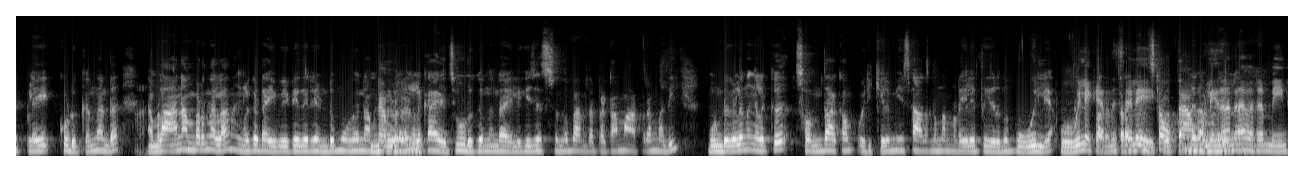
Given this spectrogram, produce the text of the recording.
റിപ്ലൈ കൊടുക്കുന്നുണ്ട്. നമ്മൾ ആ നമ്പർ എന്നല്ല നിങ്ങൾക്ക് ഡൈവേർട്ട് ചെയ്ത് രണ്ട് മൂന്ന് നമ്പറുകൾ നിങ്ങൾക്ക് അയച്ചു കൊടുക്കുന്നുണ്ട്. അതിലേക്ക് ജസ്റ്റ് ഒന്ന് ബന്ധപ്പെട്ടാൽ മാത്രം മതി. മുണ്ടുകൾ നിങ്ങൾക്ക് സ്വന്തമാക്കാം ഒരിക്കലും ഈ സാധനം നമ്മുടെ കയ്യിൽ തീർന്നു പോവില്ല. പോവില്ല. കാരണം മെയിൻ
